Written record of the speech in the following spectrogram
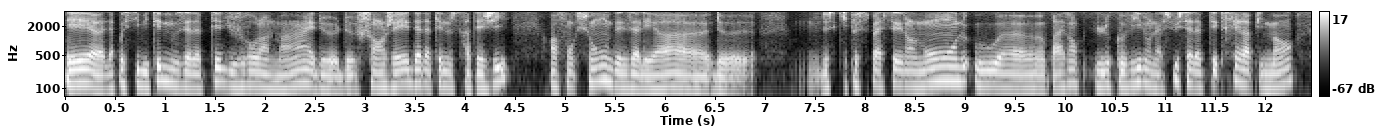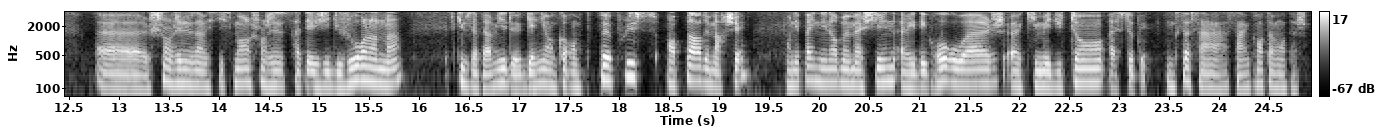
et euh, la possibilité de nous adapter du jour au lendemain et de, changer, d'adapter nos stratégies en fonction des aléas euh, de, de ce qui peut se passer dans le monde ou par exemple le Covid, on a su s'adapter très rapidement, changer nos investissements, changer nos stratégies du jour au lendemain ce qui nous a permis de gagner encore un peu plus en part de marché. On n'est pas une énorme machine avec des gros rouages euh, qui met du temps à stopper. Donc ça, c'est un, grand avantage.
